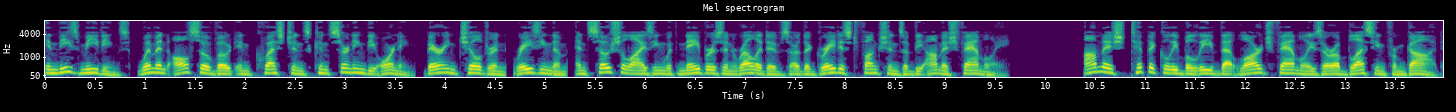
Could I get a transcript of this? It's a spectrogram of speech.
In these meetings, women also vote in questions concerning the Ordnung, bearing children, raising them, and socializing with neighbors and relatives are the greatest functions of the Amish family. Amish typically believe that large families are a blessing from God.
